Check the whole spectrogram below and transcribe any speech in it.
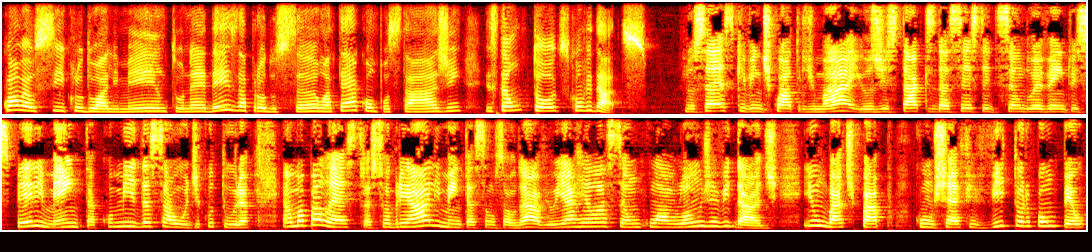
qual é o ciclo do alimento, né? Desde a produção até a compostagem, estão todos convidados. No SESC 24 de maio, os destaques da sexta edição do evento Experimenta Comida, Saúde e Cultura é uma palestra sobre a alimentação saudável e a relação com a longevidade e um bate-papo com o chefe Vitor Pompeu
